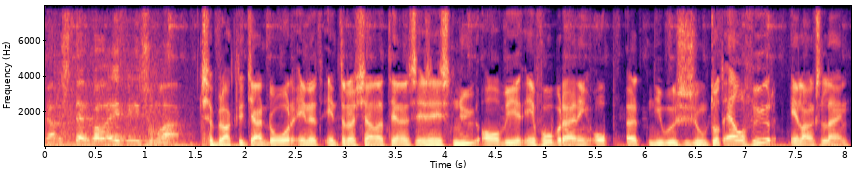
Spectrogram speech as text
Ja, de ster wel even iets omlaag. Ze brak dit jaar door in het internationale tennis en is nu alweer in voorbereiding op het nieuwe seizoen. Tot 11 uur in Langs de Lijn.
